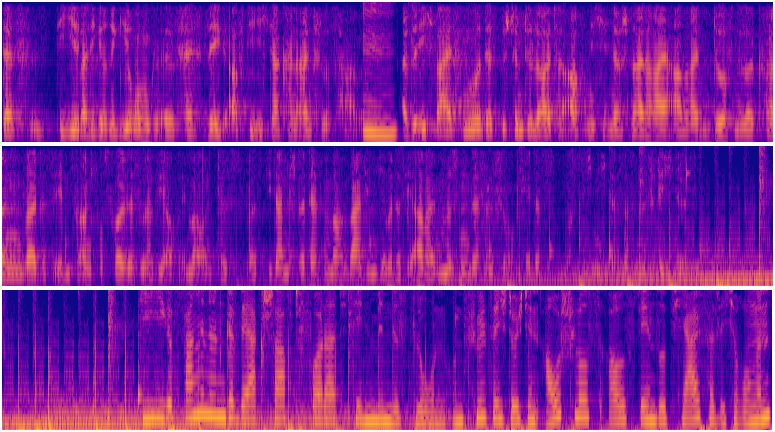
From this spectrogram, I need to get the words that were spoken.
das die jeweilige Regierung äh, festlegt, auf die ich da keinen Einfluss habe. Mhm. Also ich weiß nur, dass bestimmte Leute auch nicht in der Schneiderei arbeiten dürfen oder können, weil das eben zu anspruchsvoll ist oder wie auch immer. Und das, was die dann stattdessen machen, weiß ich nicht, aber dass sie arbeiten müssen, das ist okay, das wusste ich nicht, dass das eine Pflicht ist. Die Gefangenengewerkschaft fordert den Mindestlohn und fühlt sich durch den Ausschluss aus den Sozialversicherungen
